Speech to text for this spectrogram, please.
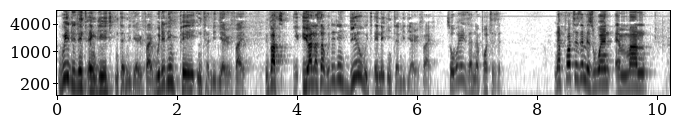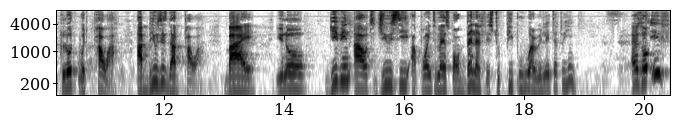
We didn't engage intermediary five. We didn't pay intermediary five. In fact, you, you understand, we didn't deal with any intermediary five. So where is the nepotism? Nepotism is when a man clothed with power abuses that power by, you know, giving out juicy appointments or benefits to people who are related to him. And so if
